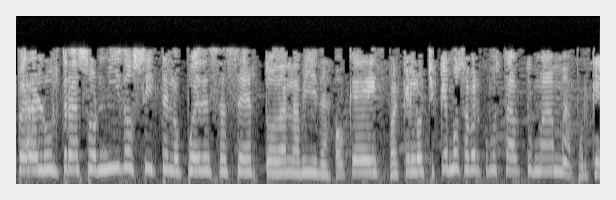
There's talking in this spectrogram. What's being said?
Pero el ultrasonido sí te lo puedes hacer toda la vida. Ok. Para que lo chequemos a ver cómo está tu mama. Porque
